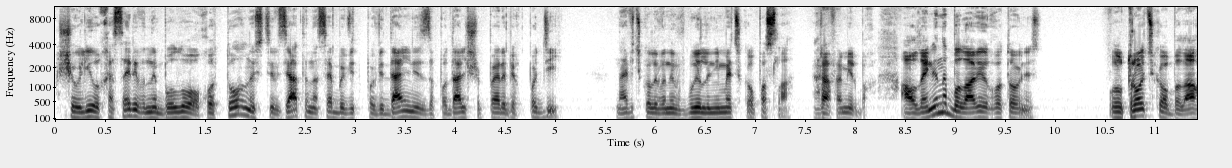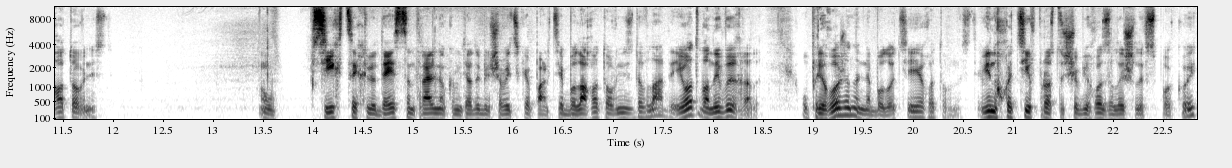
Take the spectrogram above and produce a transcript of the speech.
що у лівих есерів не було готовності взяти на себе відповідальність за подальший перебіг подій, навіть коли вони вбили німецького посла графа Мірбаха. А у Леніна була готовність, у Троцького була готовність. Всіх цих людей з Центрального комітету більшовицької партії була готовність до влади. І от вони виграли. У Пригожина не було цієї готовності. Він хотів просто, щоб його залишили в спокої,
